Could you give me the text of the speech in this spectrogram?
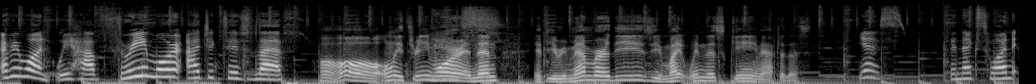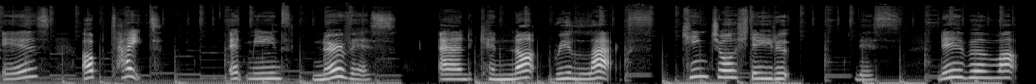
Everyone, we have three more adjectives left. Oh, oh, only three more. Yes. And then if you remember these, you might win this game after this. Yes. The next one is uptight. It means nervous and cannot relax. 緊張しているです。例文は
